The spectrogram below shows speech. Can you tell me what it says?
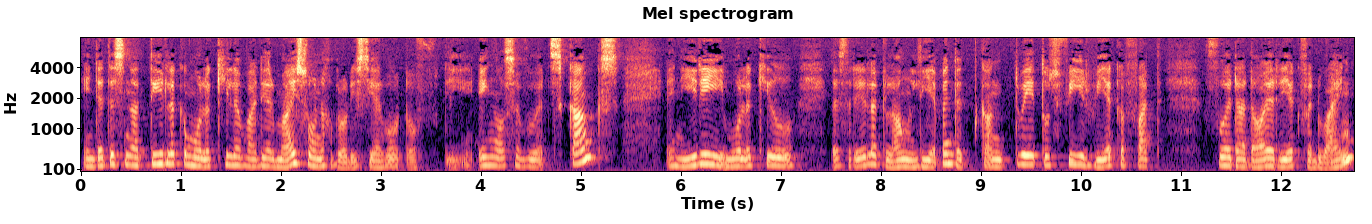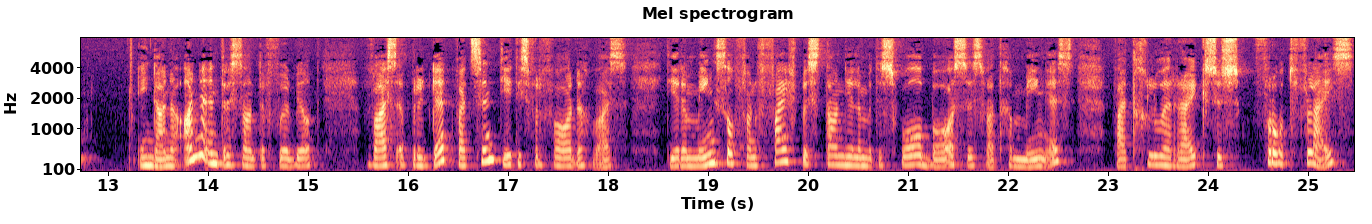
en dit is 'n natuurlike molekuule wat deur muisonde geproduseer word of die Engelse woord skunks en hierdie molekuul is redelik langlewend dit kan 2 tot 4 weke vat voordat daai reuk verdwyn. En dan 'n ander interessante voorbeeld was 'n produk wat sinteties vervaardig was deur 'n mengsel van 5 bestanddele met 'n swaal basis wat gemeng is wat glo ryk soos vrot vleis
